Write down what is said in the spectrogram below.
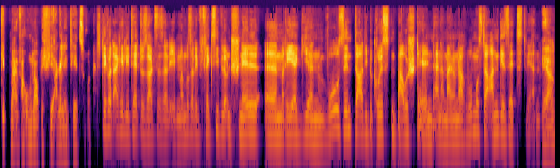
gibt mir einfach unglaublich viel Agilität zurück. Stichwort Agilität, du sagst es halt eben, man muss halt flexibel und schnell ähm, reagieren. Wo sind da die größten Baustellen deiner Meinung nach? Wo muss da angesetzt werden? Ja,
